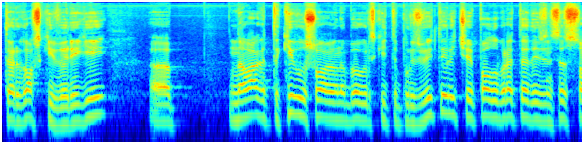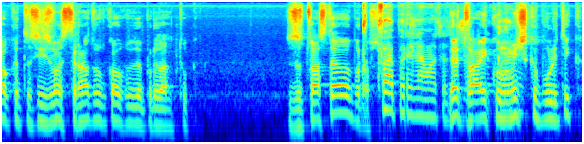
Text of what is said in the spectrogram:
търговски вериги налагат такива условия на българските производители, че е по-добре те да изнесат соката си извън страната, отколкото да я продават тук. За това става въпрос. Това е паралелната Не, държава. това е економическа политика.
